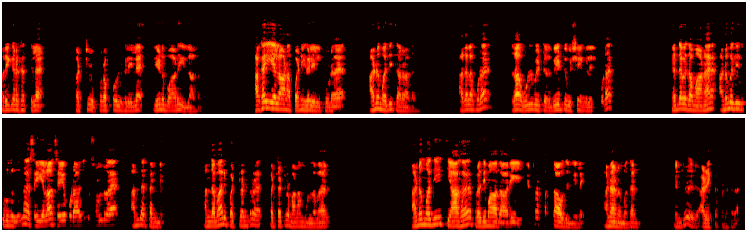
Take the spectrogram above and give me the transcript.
பரிகிரகத்தில் பற்று புறப்பொருள்களில் ஈடுபாடு இல்லாதவர் அகையலான பணிகளில் கூட அனுமதி தராதவர் அதில் கூட அதாவது உள் வீட்டு வீட்டு விஷயங்களில் கூட எந்த விதமான அனுமதி கொடுக்குறதுன்னா செய்யலாம் செய்யக்கூடாதுன்னு சொல்கிற அந்த தன்மை. அந்த மாதிரி பற்றன்ற பற்றற்ற மனம் உள்ளவர். அனுமதி தியாக பிரதிமாதாரி என்ற பத்தாவது நிலை அனனுமதன் என்று அழைக்கப்படுகிறார்.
